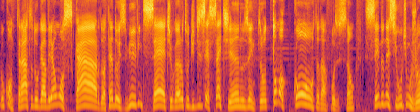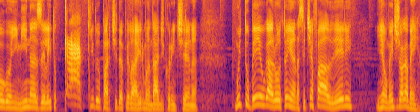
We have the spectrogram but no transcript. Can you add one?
o contrato do Gabriel Moscardo até 2027. O garoto de 17 anos entrou, tomou conta da posição, sendo nesse último jogo em Minas eleito craque da partida pela Irmandade Corintiana. Muito bem o garoto, hein, Ana? Você tinha falado dele e realmente joga bem.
